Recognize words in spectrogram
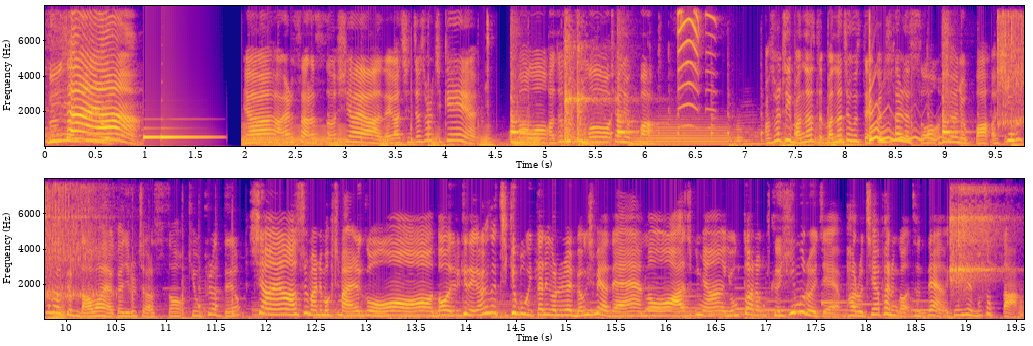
문사야. 야 알았어 알았어. 시아야 내가 진짜 솔직히 고마워. 아저씨 고마워 시안이 오빠. 아 솔직히 만나 만나자고 했을 때 약간 시달렸어 시안이 오빠. 아, 신고초등학교로 나와. 약간 이럴 줄 알았어. 기분 풀렸대요? 시아야 술 많이 먹지 말고. 너 이렇게 내가 항상 지켜보고 있다는 걸 명심해야 돼너 아주 그냥 욕도 안 하고 그 힘으로 이제 바로 제압하는 것 같은데 굉장히 무섭다.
